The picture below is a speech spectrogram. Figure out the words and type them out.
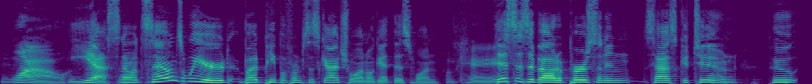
Wow. Yes. Now it sounds weird, but people from Saskatchewan will get this one. Okay. This is about a person in Saskatoon who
